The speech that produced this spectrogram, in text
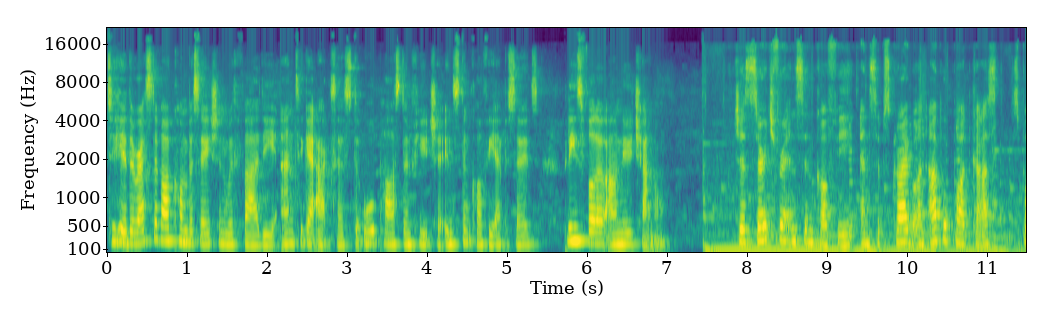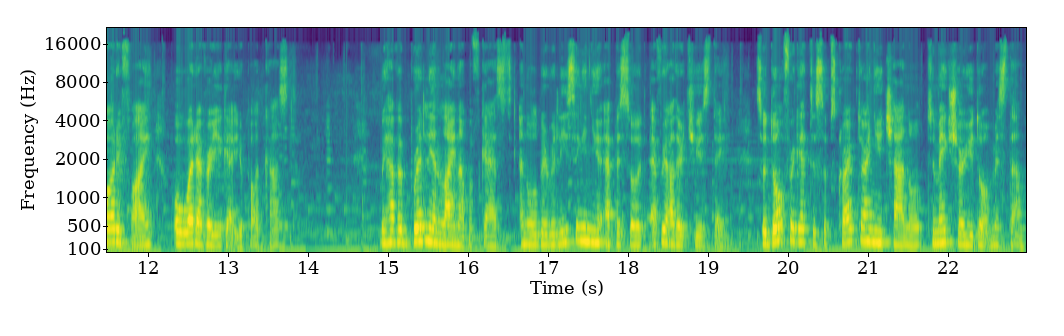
To hear the rest of our conversation with Fadi and to get access to all past and future Instant Coffee episodes, please follow our new channel. Just search for Instant Coffee and subscribe on Apple Podcast, Spotify, or wherever you get your podcast. We have a brilliant lineup of guests and we'll be releasing a new episode every other Tuesday. So don't forget to subscribe to our new channel to make sure you don't miss them.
